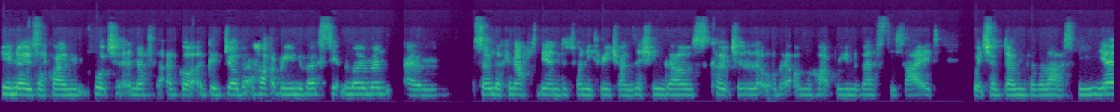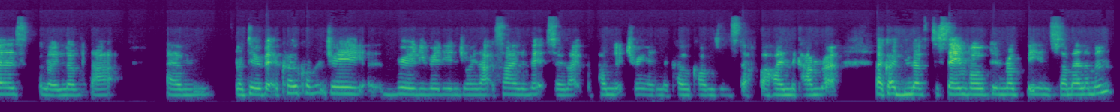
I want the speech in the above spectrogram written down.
who knows, like I'm fortunate enough that I've got a good job at Hartpury University at the moment. Um, so looking after the under 23 transition girls, coaching a little bit on the Hartpury University side, which I've done for the last few years, and I love that. Um, I do a bit of co-commentary, really, really enjoy that side of it. So like the punditry and the co-coms and stuff behind the camera. Like I'd love to stay involved in rugby in some element.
